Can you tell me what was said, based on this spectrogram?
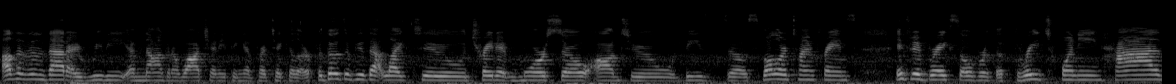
Other than that, I really am not going to watch anything in particular. For those of you that like to trade it more so onto these smaller time frames, if it breaks over the 320, has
